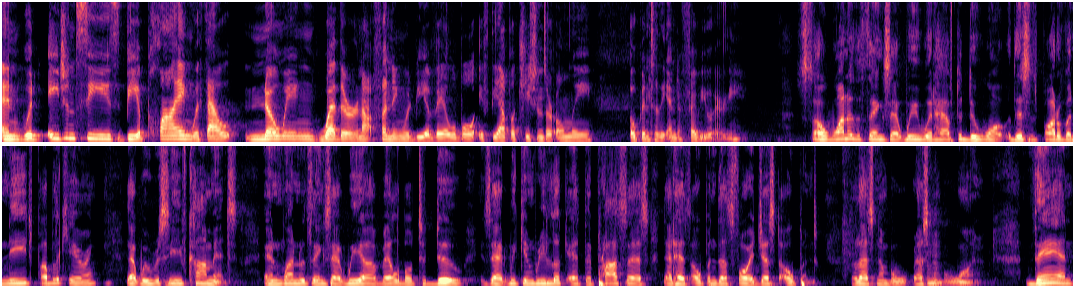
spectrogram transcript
And would agencies be applying without knowing whether or not funding would be available if the applications are only open to the end of February? So one of the things that we would have to do, this is part of a needs public hearing, that we receive comments. And one of the things that we are available to do is that we can relook at the process that has opened thus far, it just opened. So that's number, that's number one. Then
